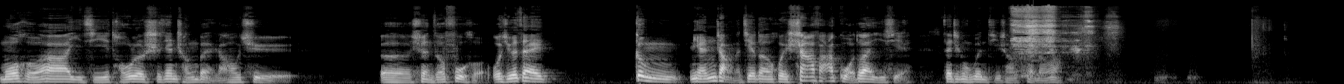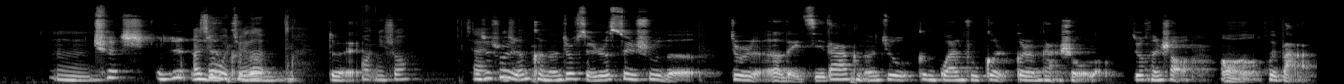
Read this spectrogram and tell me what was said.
磨合啊，以及投入的时间成本，然后去，呃，选择复合。我觉得在更年长的阶段会杀伐果断一些，在这种问题上可能啊。嗯，确实，而且我觉得，对，哦，你说，我就说人可能就随着岁数的，就是呃累积，大家可能就更关注个个人感受了，就很少呃会把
